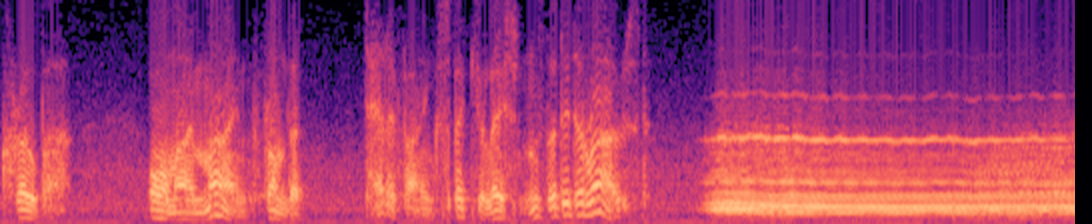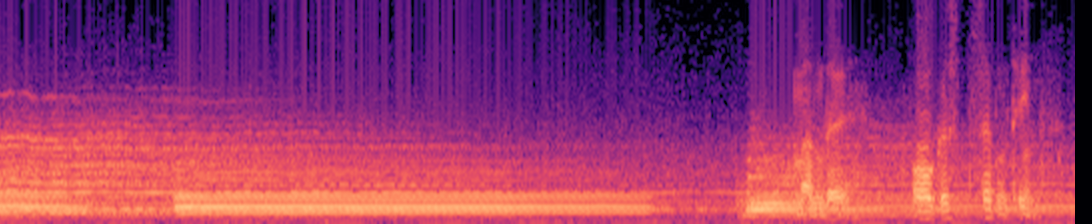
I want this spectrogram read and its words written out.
crowbar, or my mind from the terrifying speculations that it aroused. Monday, August 17th.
